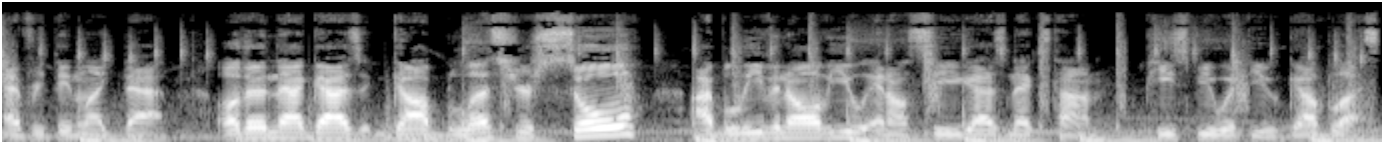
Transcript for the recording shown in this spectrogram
everything like that. Other than that, guys, God bless your soul. I believe in all of you, and I'll see you guys next time. Peace be with you. God bless.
